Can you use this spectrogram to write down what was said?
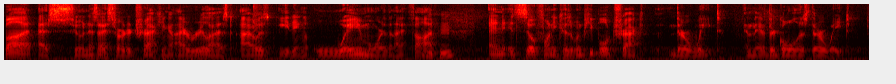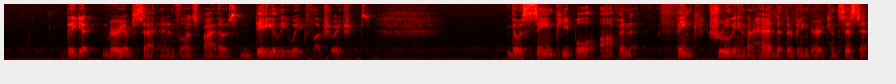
but as soon as I started tracking, I realized I was eating way more than I thought. Mhm. And it's so funny because when people track their weight and their, their goal is their weight, they get very upset and influenced by those daily weight fluctuations. Those same people often think truly in their head that they're being very consistent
